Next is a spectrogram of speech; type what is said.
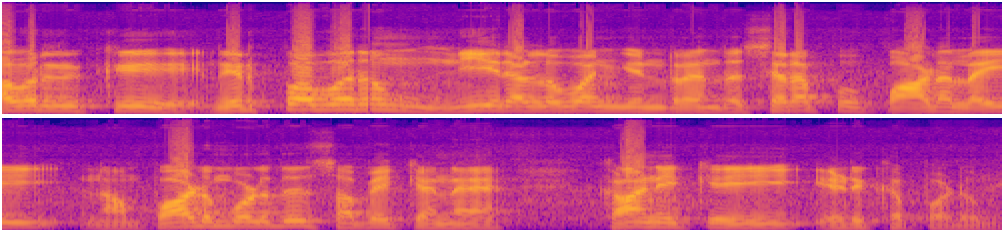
அவருக்கு நிற்பவரும் நீர் அல்லவோ என்கின்ற இந்த சிறப்பு பாடலை நாம் பாடும் பொழுது சபைக்கென காணிக்கை எடுக்கப்படும்.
